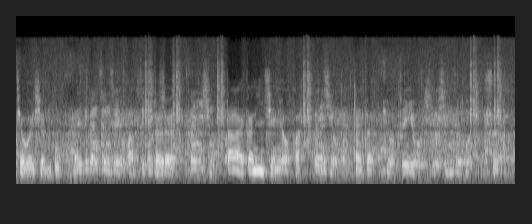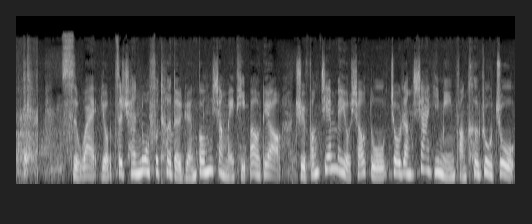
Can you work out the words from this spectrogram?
就会宣布，这是跟政策有关，是跟对对，跟疫情有关，当然跟疫情有关，跟疫情有关，哎对，有所以有有新增问题，是。此外，有自称诺富特的员工向媒体爆料，指房间没有消毒就让下一名房客入住，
